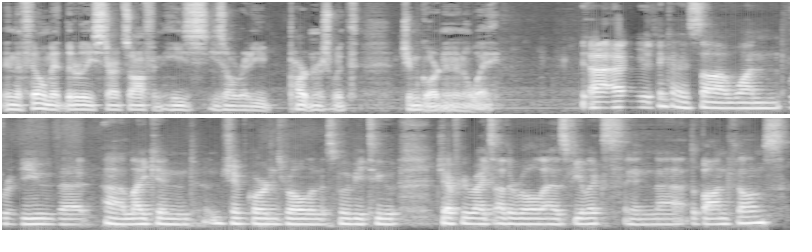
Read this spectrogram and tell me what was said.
in the film it literally starts off and he's he's already partners with Jim Gordon in a way. Yeah, I think I saw one review that uh, likened Jim Gordon's role in this movie to Jeffrey Wright's other role as Felix in uh, the Bond films.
